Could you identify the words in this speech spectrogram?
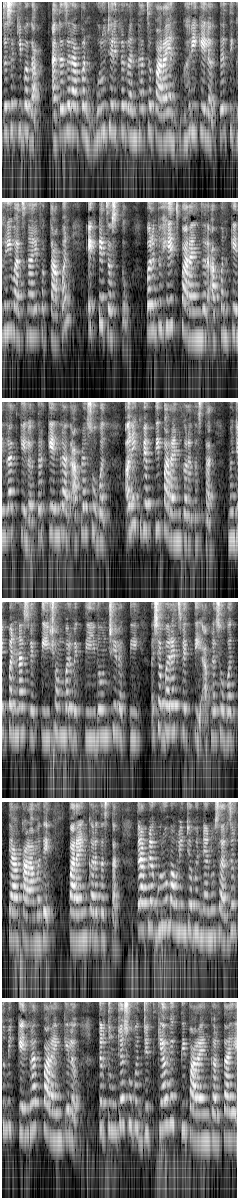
जसं की बघा आता जर आपण गुरुचरित्र ग्रंथाचं पारायण घरी केलं तर ती घरी वाचणारे फक्त आपण एकटेच असतो. परंतु हेच पारायण जर आपण केंद्रात केलं तर केंद्रात आपल्यासोबत अनेक व्यक्ती पारायण करत असतात. म्हणजे पन्नास व्यक्ती शंभर व्यक्ती दोनशे व्यक्ती अशा बऱ्याच व्यक्ती आपल्यासोबत त्या काळामध्ये पारायण करत असतात. तर आपल्या गुरुमाऊलींच्या म्हणण्यानुसार जर तुम्ही केंद्रात पारायण केलं तर तुमच्यासोबत जितक्या व्यक्ती पारायण करताय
